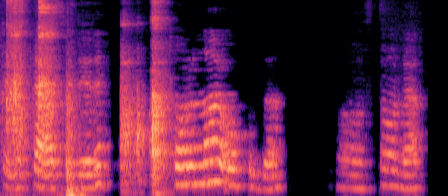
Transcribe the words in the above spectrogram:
Şöyle kaseleri. Torunlar okulda. Sonra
